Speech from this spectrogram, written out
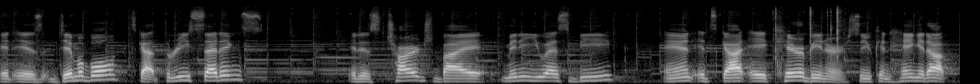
It is dimmable, it's got three settings. It is charged by mini USB and it's got a carabiner so you can hang it up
